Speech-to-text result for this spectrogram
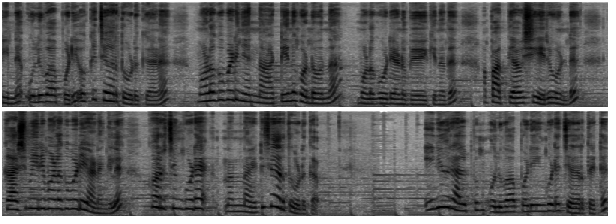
പിന്നെ ഉലുവാപ്പൊടി ഒക്കെ ചേർത്ത് കൊടുക്കുകയാണ്. മുളക് പൊടി ഞാൻ നാട്ടിൽ നിന്ന് കൊണ്ടുവന്ന മുളക് പൊടിയാണ് ഉപയോഗിക്കുന്നത്. അപ്പോൾ അത്യാവശ്യം എരിവുണ്ട്. കാശ്മീരി മുളക് പൊടിയാണെങ്കിൽ കുറച്ചും കൂടെ നന്നായിട്ട് ചേർത്ത് കൊടുക്കാം. ഇനി ഒരല്പം ഉലുവാപ്പൊടിയും കൂടെ ചേർത്തിട്ട്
